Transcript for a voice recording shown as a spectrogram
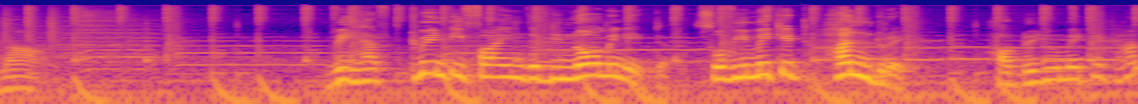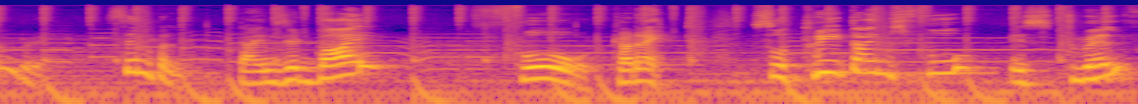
Now, we have 25 in the denominator, so we make it 100. How do you make it 100? Simple, times it by 4, correct. So 3 times 4 is 12,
